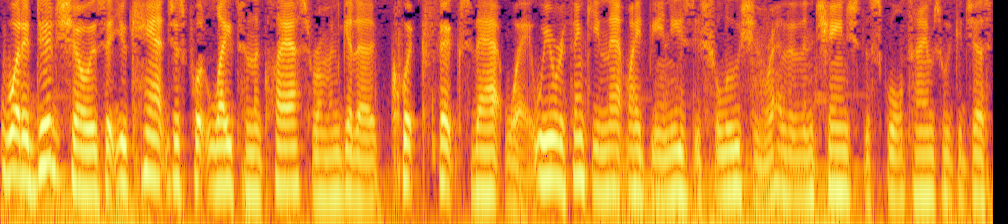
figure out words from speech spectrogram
what it did show is that you can't just put lights in the classroom and get a quick fix that way. We were thinking that might be an easy solution rather than change the school times. We could just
